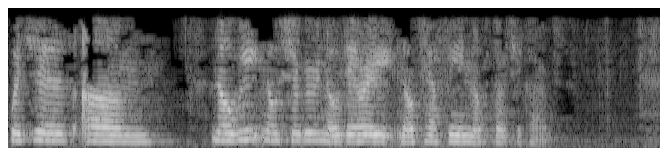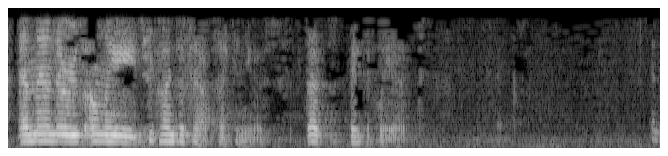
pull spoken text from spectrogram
which is um, no wheat, no sugar, no dairy, no caffeine, no starchy carbs. And then there's only two kinds of fats I can use. That's basically it. And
